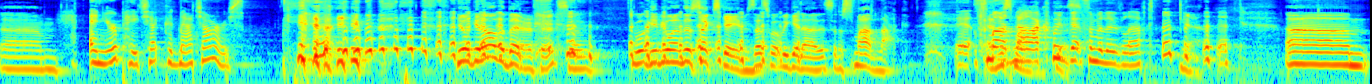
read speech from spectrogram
Um, And your paycheck could match ours. you'll get all the benefits. So we'll give you one of those sex games. That's what we get out of this, and a smod knock. Yeah, Smart smart, knock. We've yes. got some of those left. yeah. Um,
